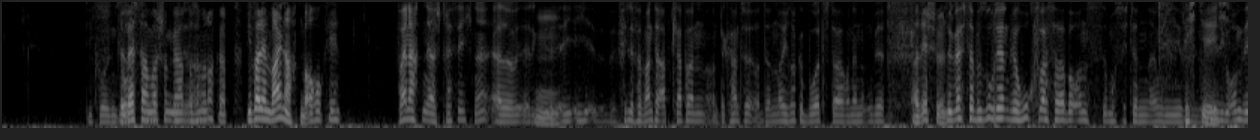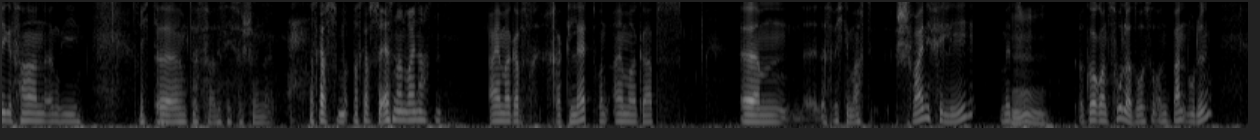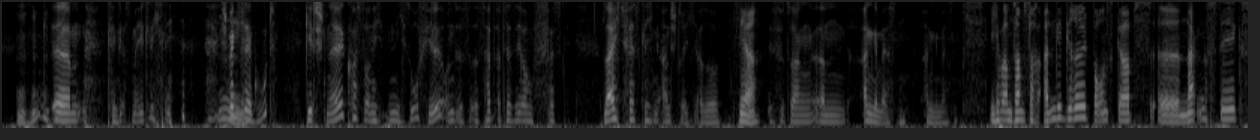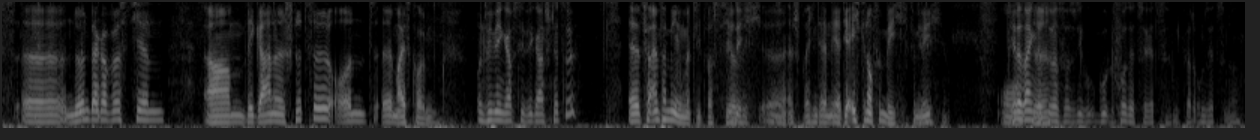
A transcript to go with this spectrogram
die Golden Silvester haben wir schon gehabt. Was haben wir noch gehabt? Wie war denn Weihnachten? War auch okay? Weihnachten ja stressig, ne? Also äh, Mhm. ich, ich, viele Verwandte abklappern und Bekannte und dann neulich noch Geburtstag und dann hatten wir War sehr schön. Silvesterbesuch, da hatten wir Hochwasser bei uns, da musste ich dann irgendwie Richtig. riesige Umwege fahren, irgendwie. Richtig. Äh, das war alles nicht so schön. Ne? was gab's zu, was gab's zu essen an Weihnachten? Einmal gab es Raclette und einmal gab es, ähm, das habe ich gemacht, Schweinefilet mit Mhm. Gorgonzola-Soße und Bandnudeln. Mhm. Ähm, klingt erstmal eklig. Nee. Schmeckt Mhm. sehr gut, geht schnell, kostet auch nicht, nicht so viel und es, es hat tatsächlich auch einen fest, leicht festlichen Anstrich. Also Ja. ich würde sagen, ähm, angemessen. Angemessen. Ich habe am Samstag angegrillt. Bei uns gab's äh, Nackensteaks, äh, Nürnberger Würstchen, ähm, vegane Schnitzel und äh, Maiskolben. Und für wen gab es die veganen Schnitzel? Äh, für ein Familienmitglied, was hier sich äh, Achso. entsprechend ernährt. Ja, ich genau für mich. Für, mich. dich. Und, Hätte sein, äh, dass du die gu- guten Vorsätze jetzt gerade umsetzt. Oder?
